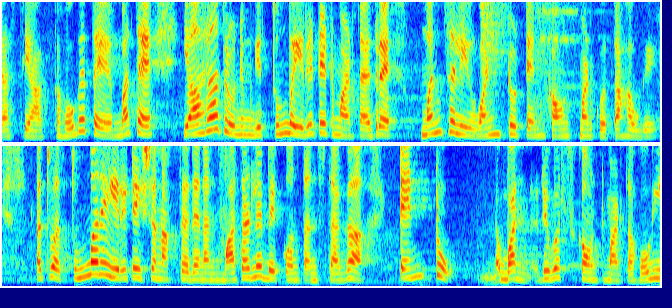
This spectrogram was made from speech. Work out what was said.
ಜಾಸ್ತಿ ಆಗ್ತಾ ಹೋಗುತ್ತೆ. ಮತ್ತು ಯಾರಾದರೂ ನಿಮಗೆ ತುಂಬ ಇರಿಟೇಟ್ ಮಾಡ್ತಾ ಇದ್ರೆ ಮನಸ್ಸಲ್ಲಿ ಒನ್ ಟು ಟೆನ್ ಕೌಂಟ್ ಮಾಡ್ಕೋತಾ ಹೋಗಿ. ಅಥವಾ ತುಂಬಾ ಇರಿಟೇಷನ್ ಆಗ್ತಾ ಇದೆ, ನಾನು ಮಾತಾಡಲೇಬೇಕು ಅಂತ ಅನಿಸಿದಾಗ ten to one reverse count ಮಾಡ್ತಾ ಹೋಗಿ,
